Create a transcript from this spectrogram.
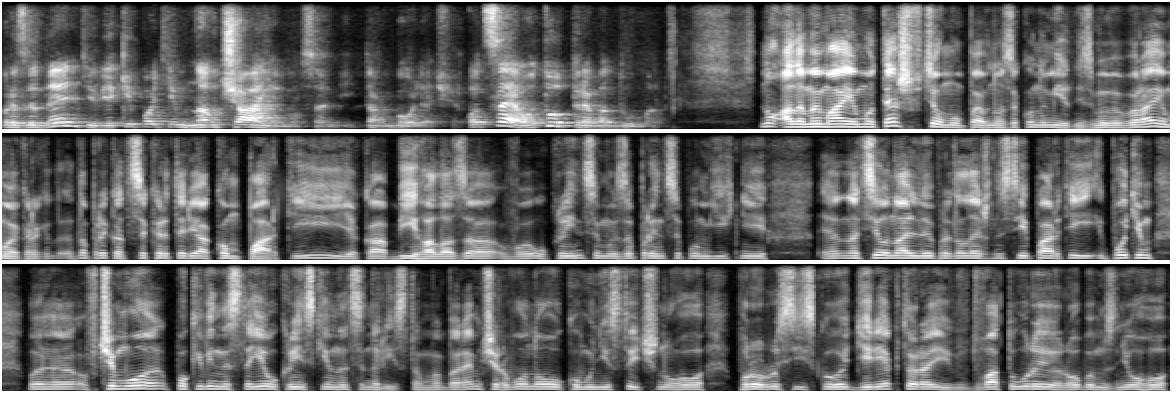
президентів, які потім навчаємо самі так боляче. Оце отут треба думати. Ну, але ми маємо теж в цьому певну закономірність. Ми вибираємо, як, наприклад, секретаря компартії, яка бігала за в українцями за принципом їхньої е, національної приналежності партії, і потім е, вчимо, поки він не стає українським націоналістом. Ми беремо червоного комуністичного проросійського директора і в два тури робимо з нього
